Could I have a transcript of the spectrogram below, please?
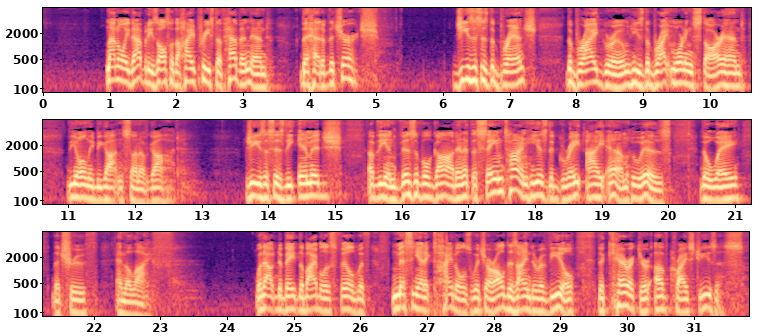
Not only that, but he's also the high priest of heaven and the head of the church. Jesus is the branch, the bridegroom, he's the bright morning star, and the only begotten Son of God. Jesus is the image of the invisible God, and at the same time, he is the great I am, who is the way, the truth, and the life. Without debate, the Bible is filled with messianic titles which are all designed to reveal the character of Christ Jesus.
